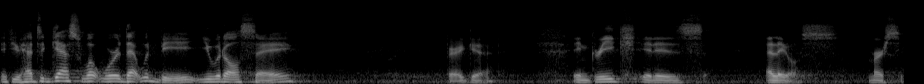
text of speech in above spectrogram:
If you had to guess what word that would be, you would all say, very good. In Greek, it is eleos, mercy.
